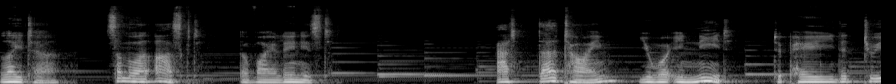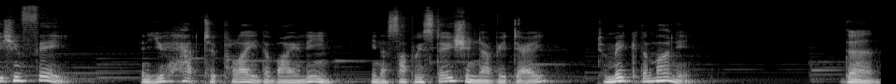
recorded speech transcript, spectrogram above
Later, someone asked the violinist, At that time, you were in need to pay the tuition fee, and you had to play the violin in a subway station every day to make the money. Then,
